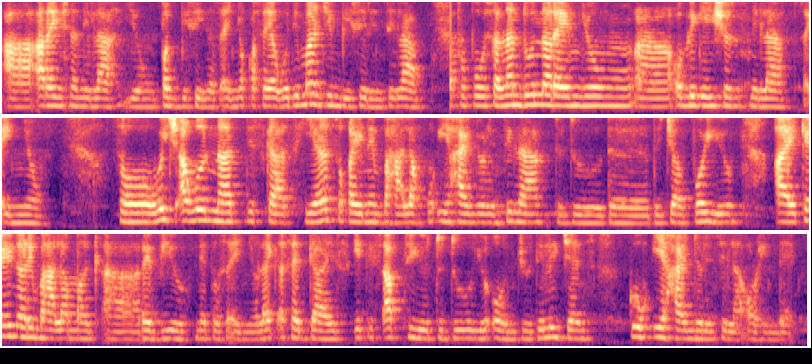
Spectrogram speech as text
ah, arrange na nila yung pagbisita sa inyo kasi I would imagine busy rin sila. Proposal, nandun na rin yung ah, obligations nila sa inyo. So, which I will not discuss here. So, kayo na yung bahala kung i-hire nyo rin sila to do the, the job for you. Ay, kayo na rin bahala mag-review nito sa inyo. Like I said, guys, it is up to you to do your own due diligence kung i-hire nyo rin sila or hindi.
